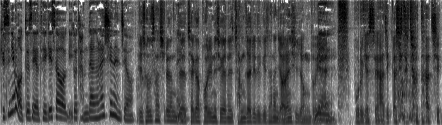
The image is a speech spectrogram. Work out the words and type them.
교수님은 어떠세요? 댁에서 이거 담당을 하시는지요? 예, 저도 사실은 이제 제가 버리는 시간에 잠자리 들기 전한 11시 정도에 네. 모르겠어요. 아직까지도 저도 아직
